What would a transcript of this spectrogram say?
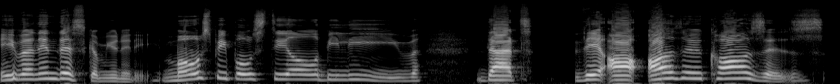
even in this community, most people still believe that there are other causes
